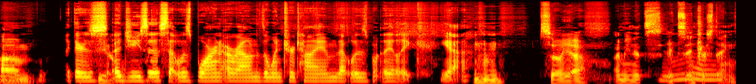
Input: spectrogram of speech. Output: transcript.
um Mhm. like there's you know. a Jesus that was born around the winter time that was like yeah. mhm. so yeah i mean it's it's Mm. interesting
